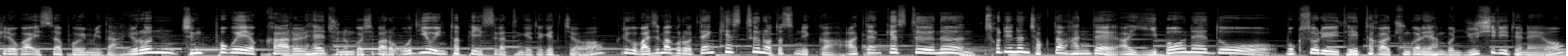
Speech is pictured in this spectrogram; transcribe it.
필요가 있어 보입니다. 이런 증폭의 역할을 해주는 것이 바로 오디오 인터페이스 같은 게 되겠죠. 그리고 마지막으로 땡캐스트는 어떻습니까? 아 땡캐스트는 소리는 적당한데 아 이번에도 목소리 데이터가 중간에 한번 유실이 되네요.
